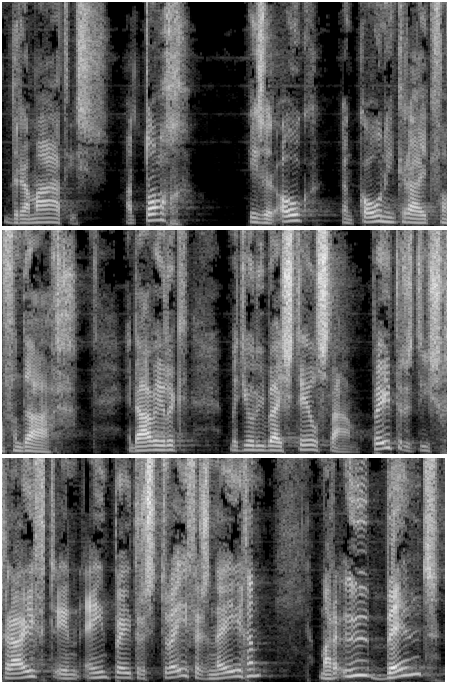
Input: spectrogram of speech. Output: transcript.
dramatisch. Maar toch is er ook een koninkrijk van vandaag. En daar wil ik met jullie bij stilstaan. Petrus die schrijft in 1 Petrus 2 vers 9, maar u bent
